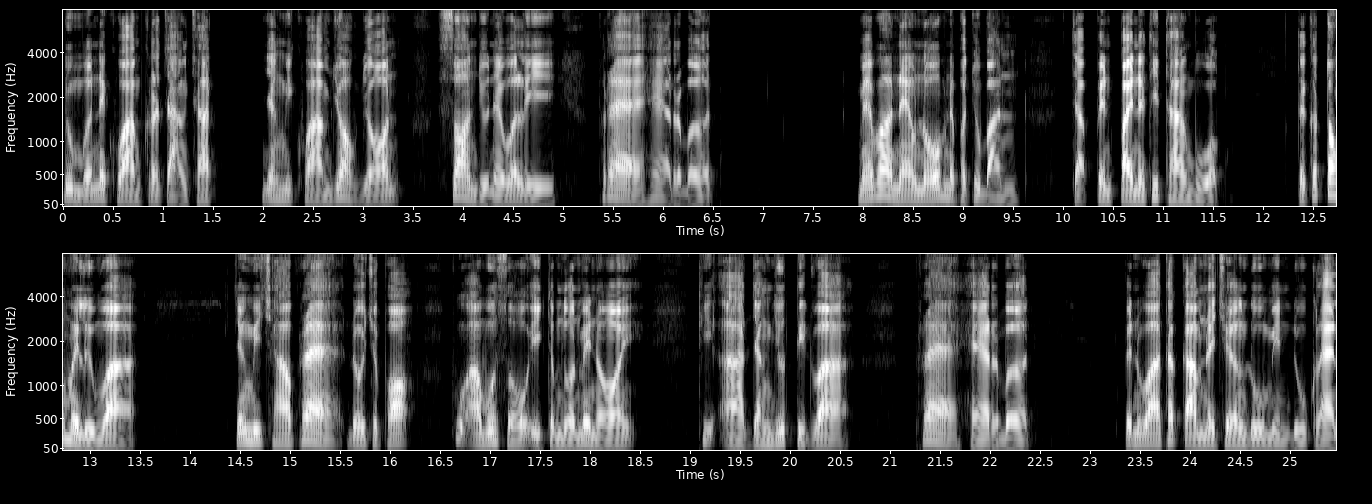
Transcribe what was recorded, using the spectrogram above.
ดูเหมือนในความกระจ่างชัด ยังมีความยอกย้อน ซ่อนอยู่ในวลี แพร่แห่ระเบิด แม้ว่าแนวโน้มในปัจจุบันจะเป็นไปในทิศทางบวก แต่ก็ต้องไม่ลืมว่า ยังมีชาวแพร่โดยเฉพาะผู้อาวุโสอีกจำนวนไม่น้อย ที่อาจยังยึดติดว่า แพร่แห่ระเบิด เป็นวาทกรรมในเชิงดูหมิ่นดูแคลน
